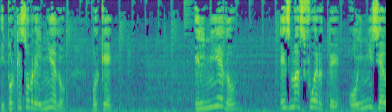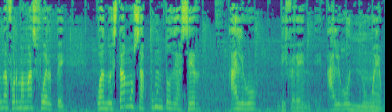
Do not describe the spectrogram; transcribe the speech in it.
¿Y por qué sobre el miedo? Porque el miedo es más fuerte o inicia de una forma más fuerte cuando estamos a punto de hacer algo diferente, algo nuevo,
